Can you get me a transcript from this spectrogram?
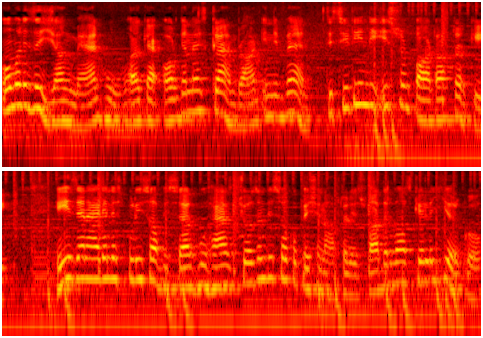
Umar is a young man who works at organized crime branch in Van, the city in the eastern part of Turkey. He is an idealist police officer who has chosen this occupation after his father was killed a year ago.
